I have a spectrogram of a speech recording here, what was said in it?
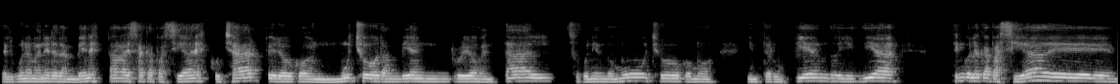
de alguna manera, también estaba esa capacidad de escuchar, pero con mucho también ruido mental, suponiendo mucho, como interrumpiendo, y hoy día tengo la capacidad de,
